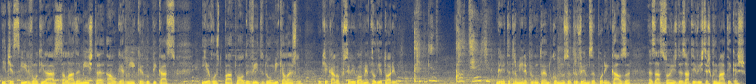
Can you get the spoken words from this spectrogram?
e que a seguir vão tirar salada mista ao Guernica do Picasso e arroz de pato ao David do Michelangelo, o que acaba por ser igualmente aleatório. Greta termina perguntando como nos atrevemos a pôr em causa as ações das ativistas climáticas.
